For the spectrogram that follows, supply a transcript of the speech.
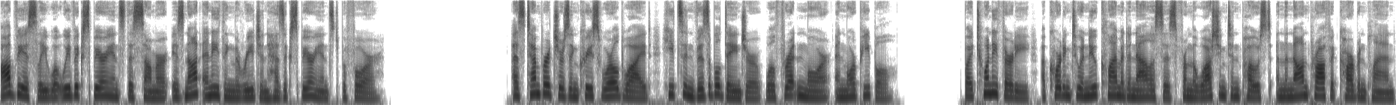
Obviously, what we've experienced this summer is not anything the region has experienced before. As temperatures increase worldwide, heat's invisible danger will threaten more and more people. By 2030, according to a new climate analysis from the Washington Post and the nonprofit Carbon Plan,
